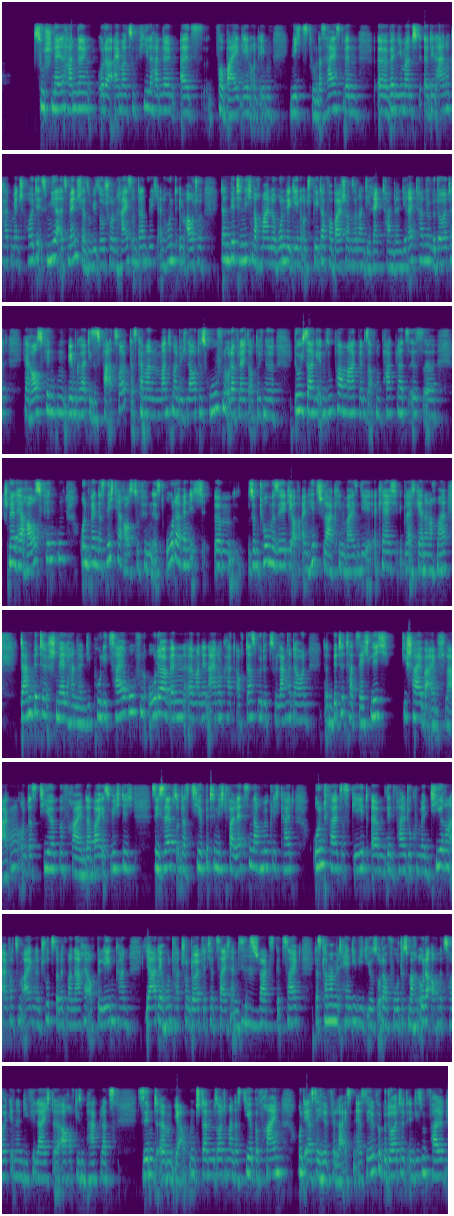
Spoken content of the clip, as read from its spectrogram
zu schnell handeln oder einmal zu viel handeln als vorbeigehen und eben nichts tun. Das heißt, wenn, äh, wenn jemand äh, den Eindruck hat, Mensch, heute ist mir als Mensch ja sowieso schon heiß und dann sehe ich einen Hund im Auto, dann bitte nicht nochmal eine Runde gehen und später vorbeischauen, sondern direkt handeln. Direkt handeln bedeutet herausfinden, wem gehört dieses Fahrzeug. Das kann man manchmal durch lautes Rufen oder vielleicht auch durch eine Durchsage im Supermarkt, wenn es auf einem Parkplatz ist, äh, schnell herausfinden. Und wenn das nicht herauszufinden ist oder oder wenn ich ähm, Symptome sehe, die auf einen Hitzschlag hinweisen, die erkläre ich gleich gerne nochmal, dann bitte schnell handeln, die Polizei rufen oder wenn äh, man den Eindruck hat, auch das würde zu lange dauern, dann bitte tatsächlich die Scheibe einschlagen und das Tier befreien. Dabei ist wichtig, sich selbst und das Tier bitte nicht verletzen nach Möglichkeit und falls es geht, ähm, den Fall dokumentieren, einfach zum eigenen Schutz, damit man nachher auch belegen kann, ja, der Hund hat schon deutliche Zeichen eines mhm. Hitzschlags gezeigt. Das kann man mit Handyvideos oder Fotos machen oder auch mit ZeugInnen, die vielleicht äh, auch auf diesem Parkplatz sind. Ähm, ja, und dann sollte man das Tier befreien und erste Hilfe leisten. Erste Hilfe bedeutet in diesem Fall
